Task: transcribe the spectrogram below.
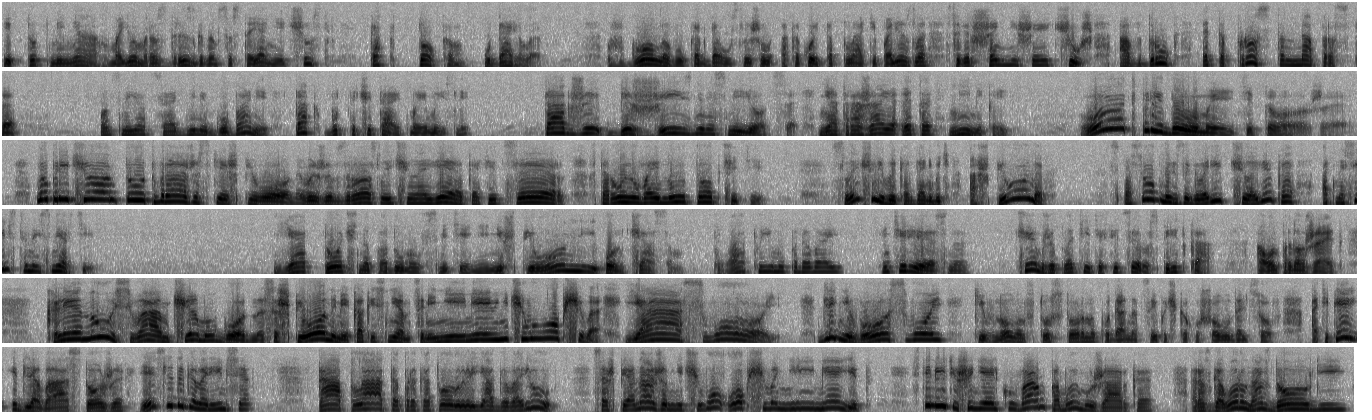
И тут меня в моем раздрызганном состоянии чувств как током ударило. В голову, когда услышал о какой-то плате, полезла совершеннейшая чушь. А вдруг это просто-напросто... Он смеется одними губами, так, будто читает мои мысли. Так же безжизненно смеется, не отражая это мимикой. Вот придумаете тоже. Но при чем тут вражеские шпионы? Вы же взрослый человек, офицер, вторую войну топчете. Слышали вы когда-нибудь о шпионах, способных заговорить человека от насильственной смерти? Я точно подумал в смятении, не шпион ли он часом? Плату ему подавай. Интересно, Чем же платить офицеру с передка? А он продолжает. Клянусь вам чем угодно, со шпионами, как и с немцами, не имею ничего общего. Я свой. Для него свой, кивнул он в ту сторону, куда на цыпочках ушел Удальцов. А теперь и для вас тоже, если договоримся. Та плата, про которую я говорю, со шпионажем ничего общего не имеет. Снимите шинельку, вам, по-моему, жарко. Разговор у нас долгий.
